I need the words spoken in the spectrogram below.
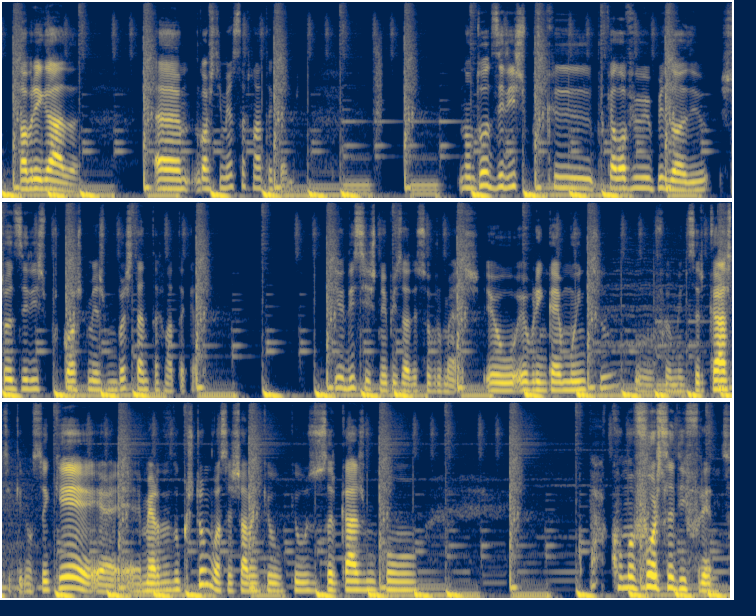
Muito obrigada. Um, gosto imenso da Renata Câmara. Não estou a dizer isto porque, porque ela ouviu o episódio. Estou a dizer isto porque gosto mesmo bastante da Renata Câmara. Eu disse isto no episódio sobre o MES. Eu, eu brinquei muito, foi muito sarcástico e não sei o quê. É, é merda do costume. Vocês sabem que eu, que eu uso sarcasmo com, com uma força diferente.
